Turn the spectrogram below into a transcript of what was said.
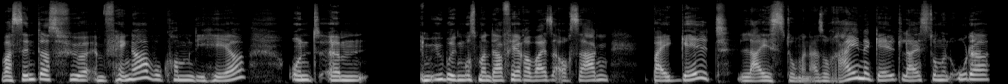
was sind das für Empfänger, wo kommen die her? Und ähm, im Übrigen muss man da fairerweise auch sagen, bei Geldleistungen, also reine Geldleistungen oder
